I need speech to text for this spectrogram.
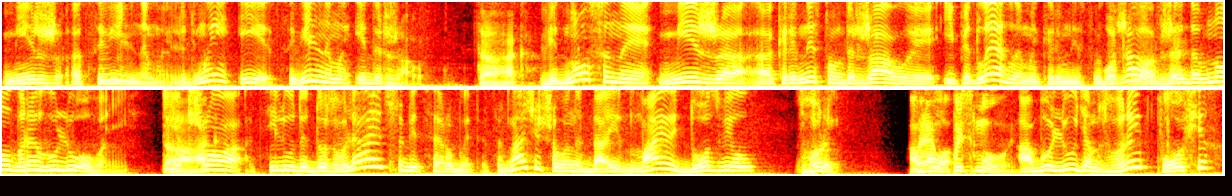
між е, цивільними людьми і цивільними і державою. Так. Відносини між е, керівництвом держави і підлеглими керівництву От, держави власне. вже давно врегульовані. І Так. Якщо ці люди дозволяють собі це робити, це значить, що вони дай, мають дозвіл згори. Прям письмовий. або людям згори пофіг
